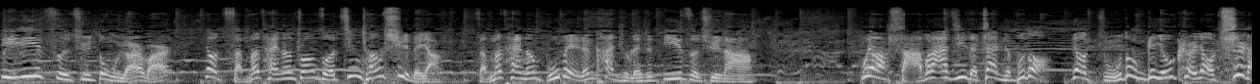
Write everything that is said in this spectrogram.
第一次去动物园玩，要怎么才能装作经常去的样子？怎么才能不被人看出来是第一次去呢？不要傻不拉几的站着不动，要主动跟游客要吃的。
